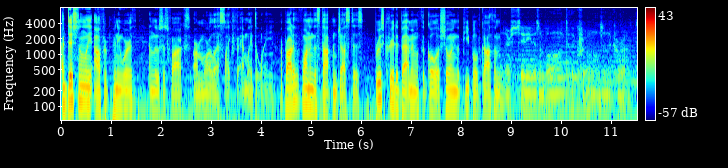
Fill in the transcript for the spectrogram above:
Additionally, Alfred Pennyworth and Lucius Fox are more or less like family to Wayne. A product of wanting to stop injustice, Bruce created Batman with the goal of showing the people of Gotham Their city doesn't belong to the criminals and the corrupt.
